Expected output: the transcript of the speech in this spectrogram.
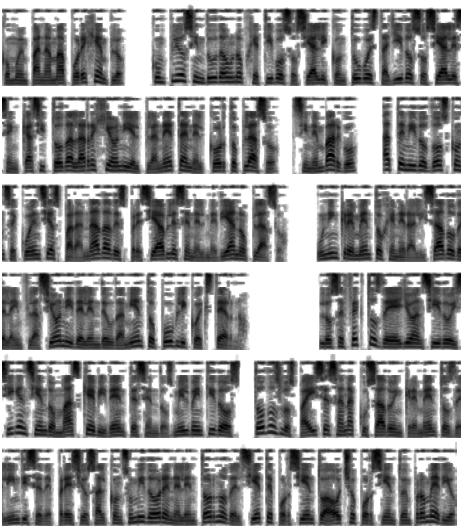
como en Panamá por ejemplo, cumplió sin duda un objetivo social y contuvo estallidos sociales en casi toda la región y el planeta en el corto plazo, sin embargo, ha tenido dos consecuencias para nada despreciables en el mediano plazo. Un incremento generalizado de la inflación y del endeudamiento público externo. Los efectos de ello han sido y siguen siendo más que evidentes en 2022, todos los países han acusado incrementos del índice de precios al consumidor en el entorno del 7% a 8% en promedio,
